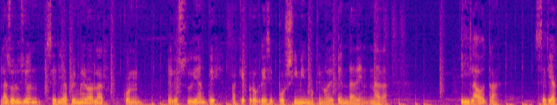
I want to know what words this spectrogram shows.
La solución sería primero hablar con el estudiante para que progrese por sí mismo, que no dependa de nada. Y la otra sería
